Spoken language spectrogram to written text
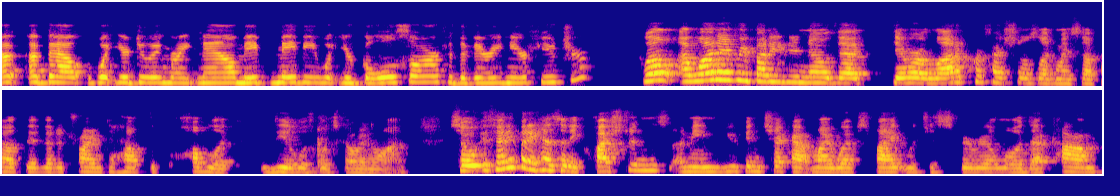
a- about what you're doing right now? Maybe, maybe what your goals are for the very near future? Well, I want everybody to know that there are a lot of professionals like myself out there that are trying to help the public deal with what's going on. So if anybody has any questions, I mean, you can check out my website, which is spiriolaw.com.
